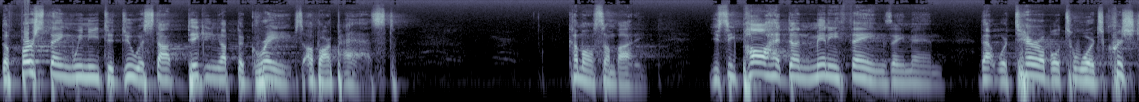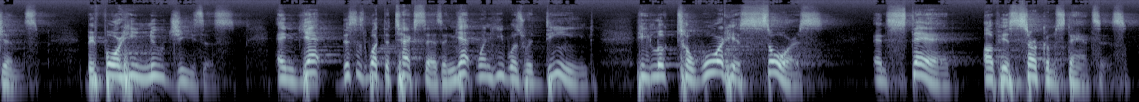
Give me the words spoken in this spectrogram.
the first thing we need to do is stop digging up the graves of our past. Come on, somebody. You see, Paul had done many things, amen, that were terrible towards Christians before he knew Jesus. And yet, this is what the text says, and yet when he was redeemed, he looked toward his source instead of his circumstances.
